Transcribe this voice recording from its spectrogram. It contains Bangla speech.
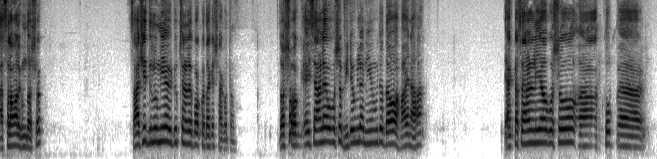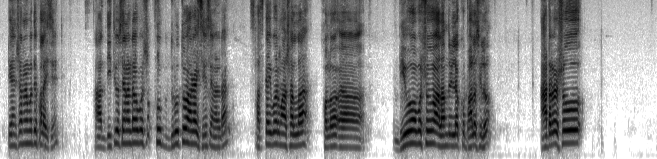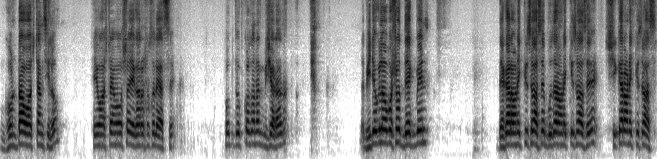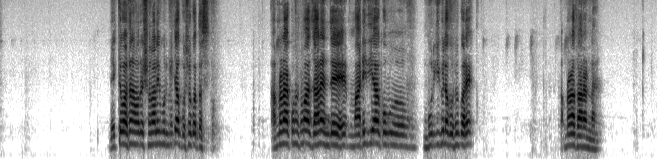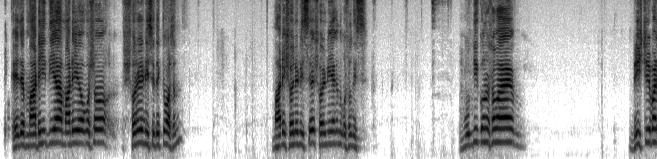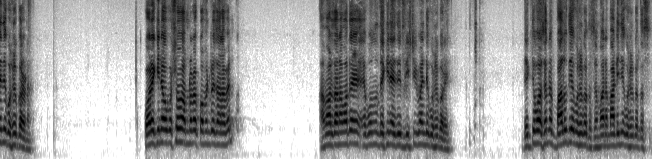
আসসালামু আলাইকুম দর্শক। চাষি দিলুমিয়া ইউটিউব চ্যানেলের পক্ষ থেকে স্বাগতম। দর্শক, এই চ্যানেলে অবশ্য ভিডিওগুলো নিয়মিত দেওয়া হয় না। একটা চ্যানেল নিয়ে অবশ্য খুব টেনশনের মধ্যে ফেলাইছে। আর দ্বিতীয় চ্যানেলটা অবশ্য খুব দ্রুত আগাইছে চ্যানেলটা। সাবস্ক্রাইবার মাশাল্লাহ ফলো ভিউ অবশ্য আলহামদুলিল্লাহ খুব ভালো ছিল। আঠারোশো ঘণ্টা ওয়াচ টাইম ছিল। সেই ওয়াচ টাইম অবশ্য এগারোশো চলে আসছে। খুব দুঃখজনক বিষয়টা। ভিডিওগুলো অবশ্য দেখবেন। দেখার অনেক কিছু আছে, বোঝার অনেক কিছু আছে শিকার অনেক কিছু আছে। দেখতে পাচ্ছেন আমাদের সোনালী মুরগিটা গোসল করতেছে। আপনারা কোনো সময় জানেন যে মাটি দিয়া মুরগিগুলো গোসল করে? আপনারা জানেন না। এই যে মাটি দিয়া, মাটি অবশ্য শরীরে নিচে, দেখতে পাচ্ছেন? মাটি শরীরে নিচ্ছে শরীর নিয়ে কিন্তু গোসল দিচ্ছে। মুরগি কোনো সময় বৃষ্টির পানিতে গোসল করে না। করে কিনা অবশ্য আপনারা কমেন্ট করে জানাবেন। আমার জানা মতে এ পর্যন্ত দেখি না যে বৃষ্টির পানিতে গোসল করে। দেখতে পাচ্ছেন বালু দিয়ে গোসল করতেছে মানে মাটি দিয়ে গোসল করতেছে।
